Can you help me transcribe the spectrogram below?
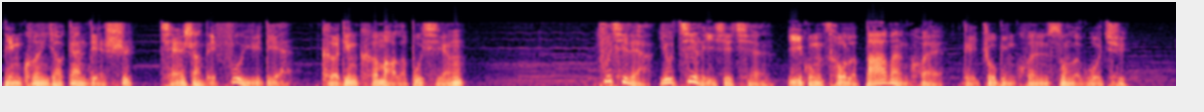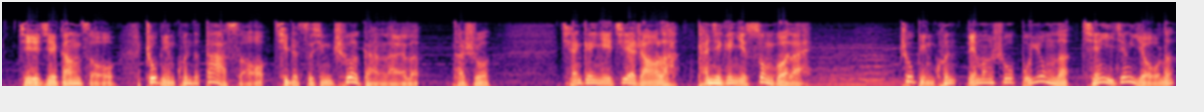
炳坤要干点事，钱上得富裕点，可丁可卯了不行。”夫妻俩又借了一些钱，一共凑了八万块，给周炳坤送了过去。姐姐刚走，周炳坤的大嫂骑着自行车赶来了。她说：“钱给你借着了，赶紧给你送过来。”周炳坤连忙说：“不用了，钱已经有了。”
